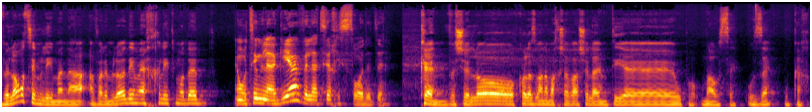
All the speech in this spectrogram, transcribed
ולא רוצים להימנע, אבל הם לא יודעים איך להתמודד. הם רוצים להגיע ולהצליח לשרוד את זה. כן, ושלא כל הזמן המחשבה שלהם תהיה, הוא פה, מה הוא עושה? הוא זה, הוא כך,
